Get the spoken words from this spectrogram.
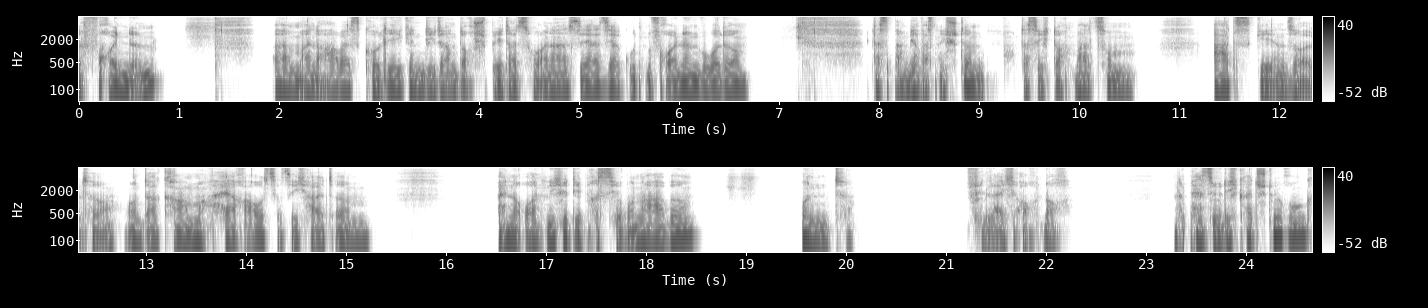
Freundin, ähm, eine Arbeitskollegin, die dann doch später zu einer sehr, sehr guten Freundin wurde, dass bei mir was nicht stimmt, dass ich doch mal zum Arzt gehen sollte. Und da kam heraus, dass ich halt ähm, eine ordentliche Depression habe und vielleicht auch noch eine Persönlichkeitsstörung,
